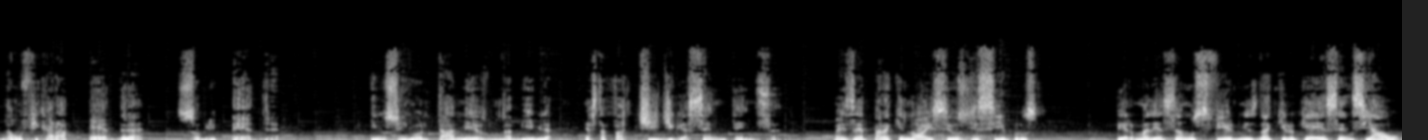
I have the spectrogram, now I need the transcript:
não ficará pedra sobre pedra. E o Senhor dá mesmo na Bíblia esta fatídica sentença. Mas é para que nós, seus discípulos, permaneçamos firmes naquilo que é essencial,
